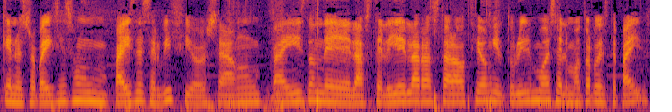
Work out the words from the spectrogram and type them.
que nuestro país es un país de servicios, o sea, un país donde la hostelería y la restauración y el turismo es el motor de este país.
